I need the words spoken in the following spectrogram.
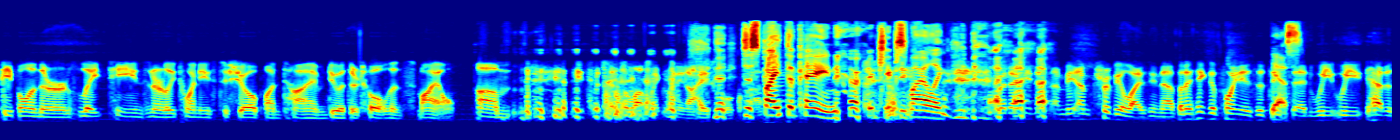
people in their late teens and early 20s to show up on time, do what they're told, and smile. Um, it's a lot like running a high school class. Despite the pain, keep smiling. but I mean, I mean, I'm trivializing that. But I think the point is that they yes. said we, we had a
